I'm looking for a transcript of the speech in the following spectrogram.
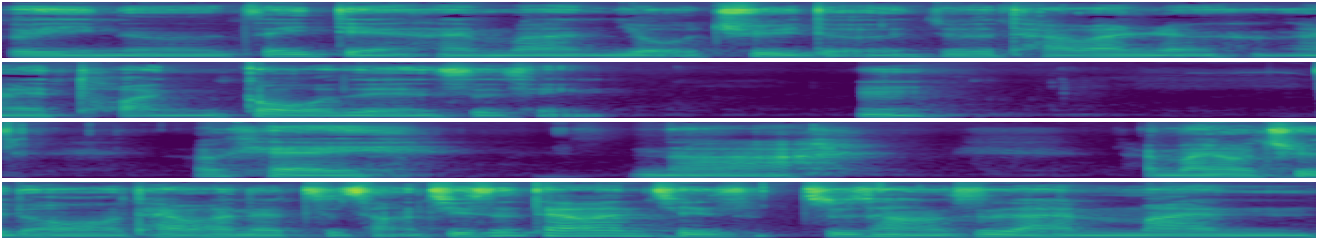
所以呢，这一点还蛮有趣的，就是台湾人很爱团购这件事情。嗯，OK，那还蛮有趣的哦。台湾的职场，其实台湾其实职场是还蛮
